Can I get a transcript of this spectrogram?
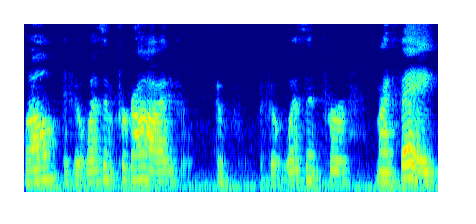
well, if it wasn't for God, if, if, if it wasn't for my faith,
